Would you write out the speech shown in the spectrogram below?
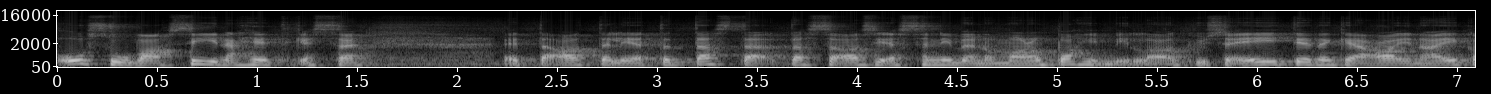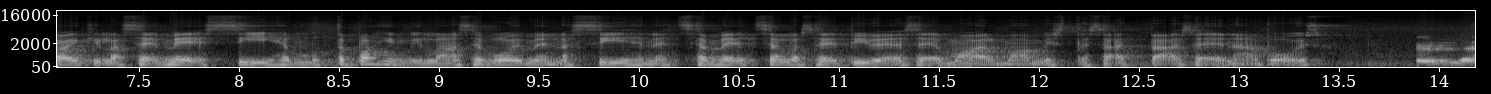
osuva siinä hetkessä että ajattelin, että tästä, tässä asiassa nimenomaan on pahimmillaan kyse. Ei tietenkään aina, ei kaikilla se mene siihen, mutta pahimmillaan se voi mennä siihen, että sä menet sellaiseen pimeeseen maailmaan, mistä sä et pääse enää pois. Kyllä.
